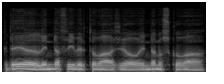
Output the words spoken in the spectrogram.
kde je Linda Freevirtová, že jo? Linda Nosková,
